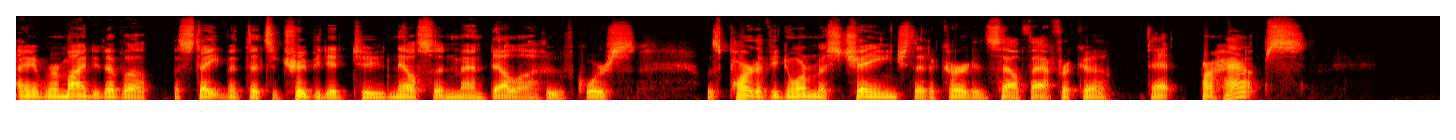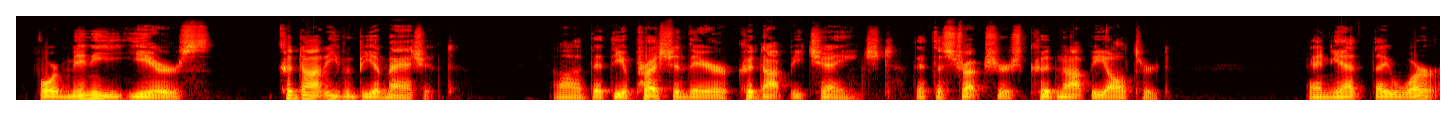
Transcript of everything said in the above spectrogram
I am reminded of a, a statement that's attributed to Nelson Mandela, who, of course, was part of enormous change that occurred in South Africa that perhaps for many years could not even be imagined. Uh, that the oppression there could not be changed, that the structures could not be altered. And yet they were.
